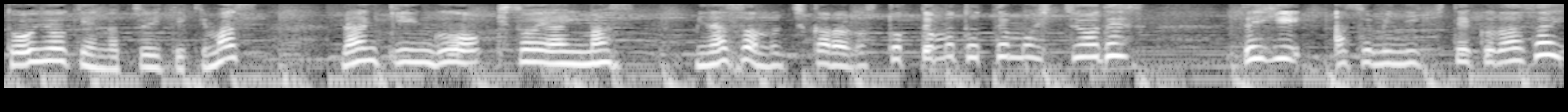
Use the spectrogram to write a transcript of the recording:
投票権がついてきます。ランキングを競い合います。皆さんの力がとってもとっても必要です。ぜひ遊びに来てください。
